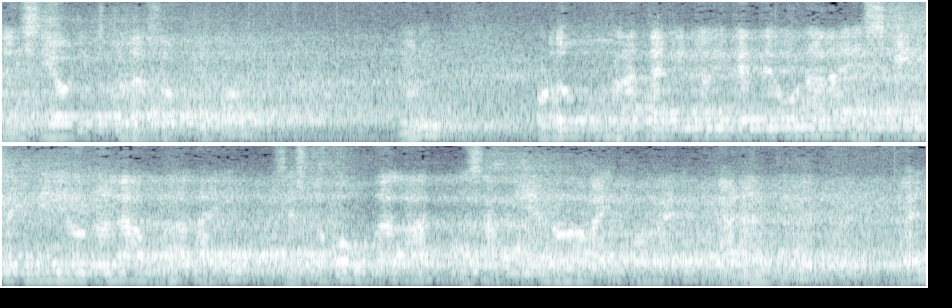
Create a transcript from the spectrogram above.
elizia horik ez du sortuko. Hmm? Orduan, plantamiento egiten duguna da, eskaintza egin duguna da, udalai, zestuko udala, izan dira nolabait horren garantia. Eh?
